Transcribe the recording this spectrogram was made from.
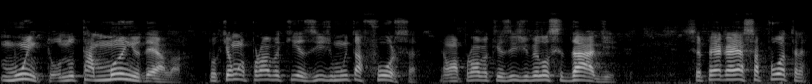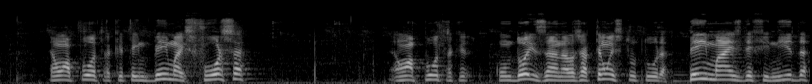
muito no tamanho dela porque é uma prova que exige muita força, é uma prova que exige velocidade. Você pega essa potra, é uma potra que tem bem mais força, é uma potra que com dois anos ela já tem uma estrutura bem mais definida,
